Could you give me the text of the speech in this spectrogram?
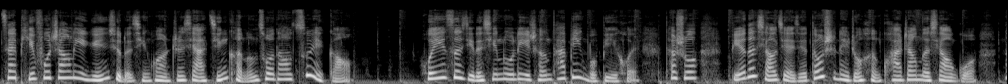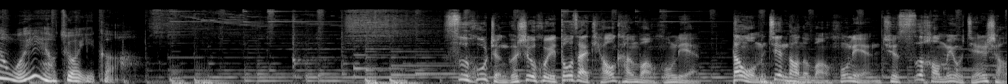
在皮肤张力允许的情况之下，尽可能做到最高。回忆自己的心路历程，他并不避讳。他说：“别的小姐姐都是那种很夸张的效果，那我也要做一个。”似乎整个社会都在调侃网红脸，但我们见到的网红脸却丝毫没有减少。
